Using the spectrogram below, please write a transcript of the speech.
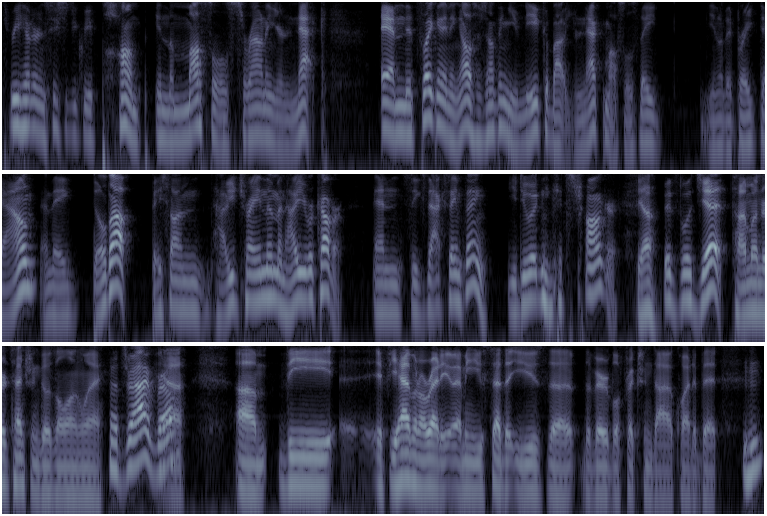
360 degree pump in the muscles surrounding your neck and it's like anything else there's nothing unique about your neck muscles they you know they break down and they build up based on how you train them and how you recover and it's the exact same thing you do it and you get stronger Yeah, it's legit time under tension goes a long way. that's right bro Yeah. Um, the if you haven't already, I mean, you said that you use the the variable friction dial quite a bit. Mhm.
